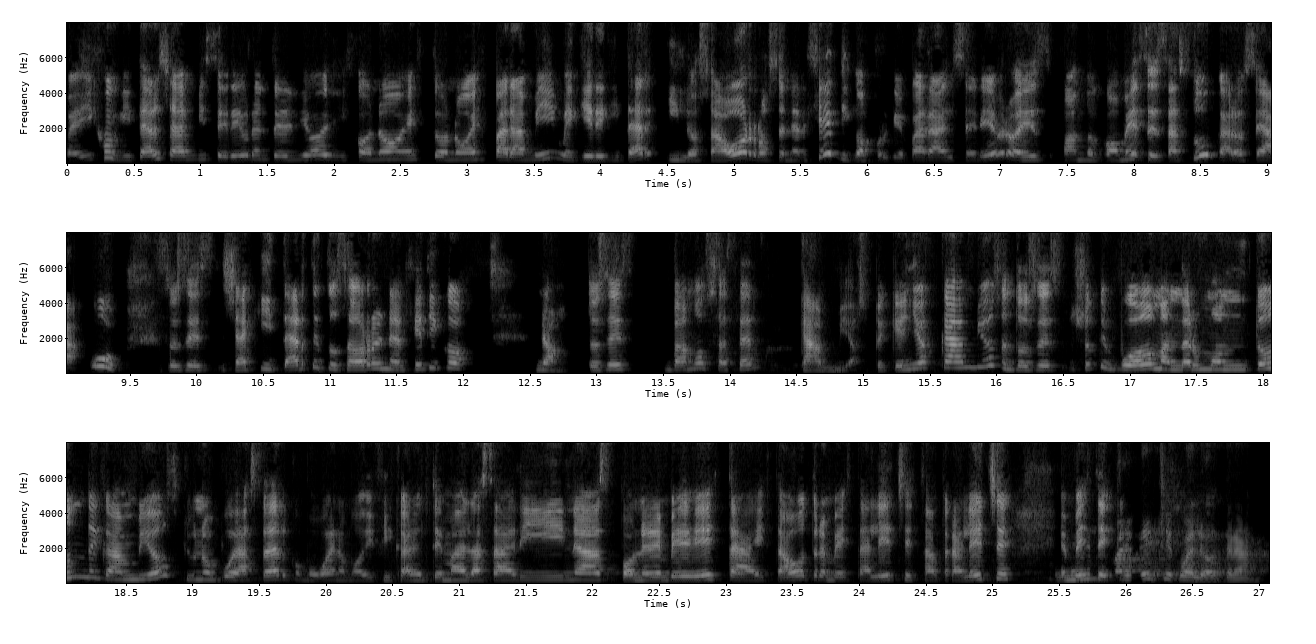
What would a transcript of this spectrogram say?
me dijo quitar, ya mi cerebro entendió y dijo, no, esto no es para mí, me quiere quitar. Y los ahorros energéticos, porque para el cerebro es cuando comes es azúcar, o sea, uh, entonces ya quitarte tus ahorros energéticos, no. Entonces vamos a hacer cambios, pequeños cambios, entonces yo te puedo mandar un montón de cambios que uno puede hacer, como bueno, modificar el tema de las harinas, poner en vez de esta, esta otra, en vez de esta leche, esta otra leche, en vez de... ¿Cuál leche, cuál otra?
